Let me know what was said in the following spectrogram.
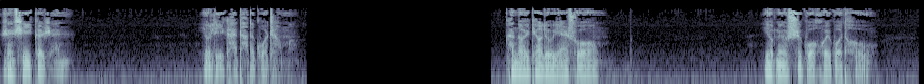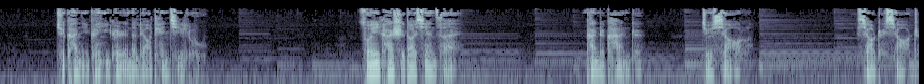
认识一个人又离开他的过程吗？看到一条留言说：“有没有试过回过头去看你跟一个人的聊天记录？从一开始到现在。”看着看着，就笑了；笑着笑着，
